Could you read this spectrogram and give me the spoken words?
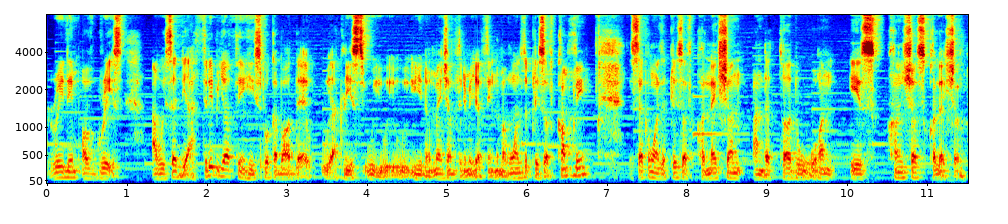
rhythm of grace. And we said there are three major things he spoke about there. We at least we, we, we, you know mentioned three major things. Number one is the place of company, the second one is the place of connection, and the third one is conscious connection.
